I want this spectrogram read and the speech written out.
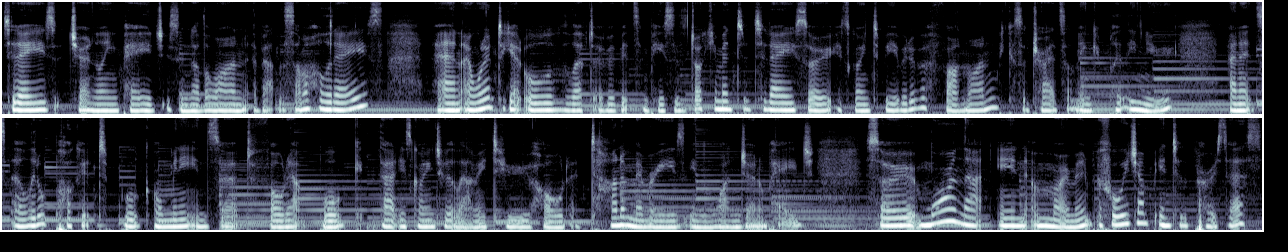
Today's journaling page is another one about the summer holidays, and I wanted to get all of the leftover bits and pieces documented today, so it's going to be a bit of a fun one because I've tried something completely new and it's a little pocket book or mini insert fold out book that is going to allow me to hold a ton of memories in one journal page. So, more on that in a moment. Before we jump into the process,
